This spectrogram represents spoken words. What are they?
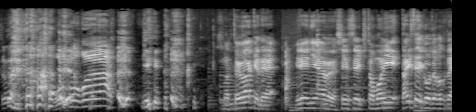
すごい。おお、これ まあ、というわけで、ミレニアム、新世紀ともに大成功ということで、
